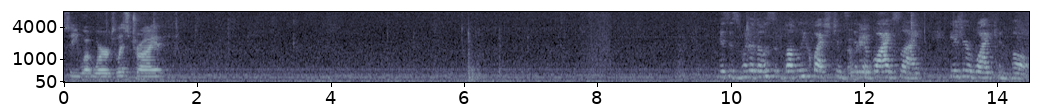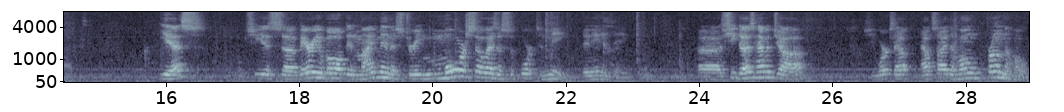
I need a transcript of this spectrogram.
see what works, let's try it. This is one of those lovely questions that the wives like, is your wife involved? Yes, she is uh, very involved in my ministry, more so as a support to me than anything. Uh, She does have a job. She works out, outside the home, from the home,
